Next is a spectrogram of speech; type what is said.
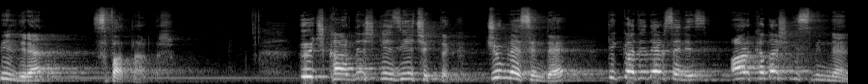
bildiren sıfatlardır. Üç kardeş geziye çıktık cümlesinde dikkat ederseniz arkadaş isminden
